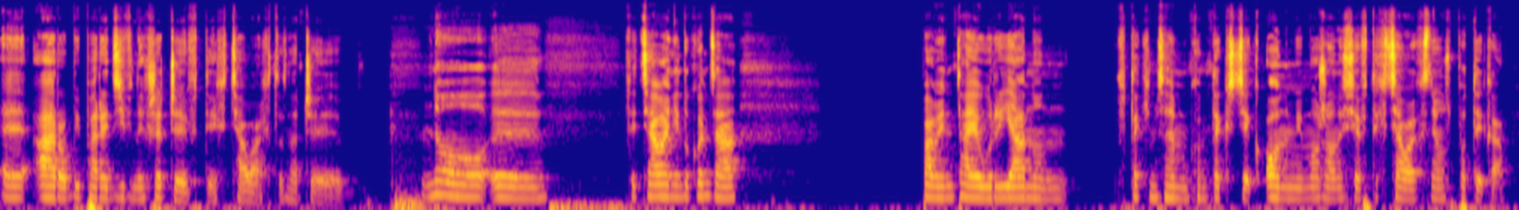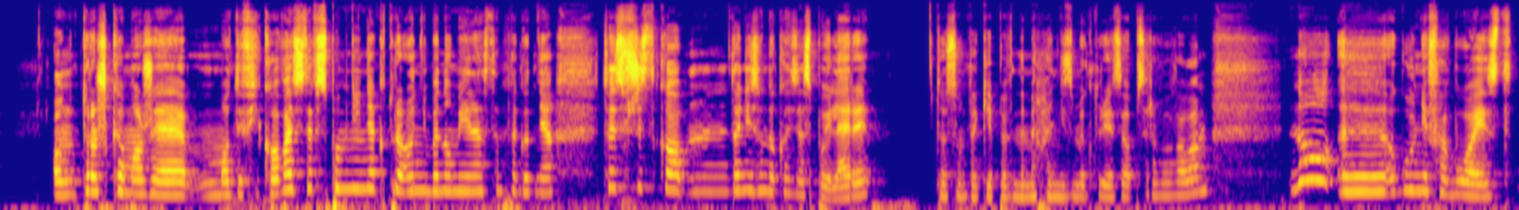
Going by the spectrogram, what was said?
e, A robi parę dziwnych rzeczy w tych ciałach, to znaczy, no, y, te ciała nie do końca pamiętają Rhiannon w takim samym kontekście jak on, mimo że on się w tych ciałach z nią spotyka. On troszkę może modyfikować te wspomnienia, które oni będą mieli następnego dnia. To jest wszystko, mm, to nie są do końca spoilery. To są takie pewne mechanizmy, które zaobserwowałam. No, yy, ogólnie fabuła jest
